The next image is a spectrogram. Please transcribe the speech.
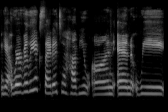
yeah, we're really excited to have you on and we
